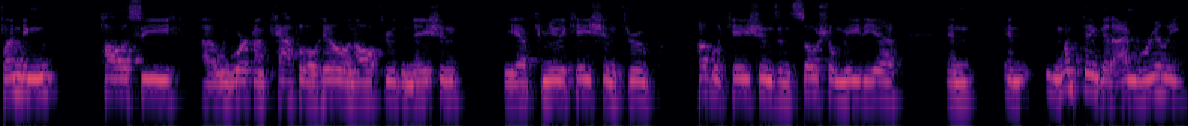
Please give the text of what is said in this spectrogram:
funding policy. Uh, we work on Capitol Hill and all through the nation. We have communication through publications and social media. And, and one thing that I'm really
